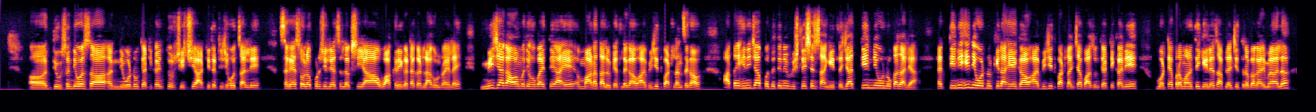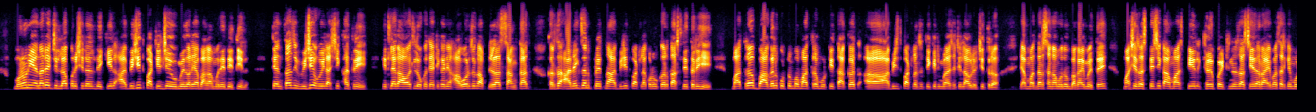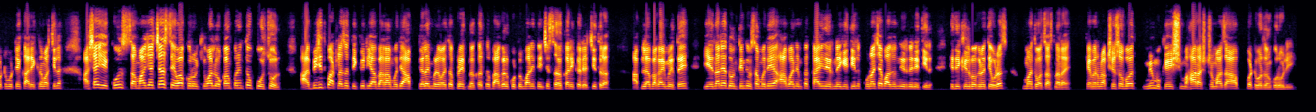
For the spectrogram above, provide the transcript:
अं, दिवसेंदिवस अं, निवडणूक त्या ठिकाणी चुरशीची अटीतटीची होत चालली सगळ्या सोलापूर जिल्ह्याचं लक्ष या वाकरी गटाकडे लागून राहिलंय. मी ज्या गावामध्ये उभा आहे ते आहे माढा तालुक्यातलं गाव अभिजित पाटलांचं गाव. आता ह्यांनी ज्या पद्धतीने विश्लेषण सांगितलं ज्या तीन निवडणुका झाल्या या तिन्ही निवडणुकीला हे गाव अभिजित पाटलांच्या बाजून त्या ठिकाणी मोठ्या प्रमाणात गेल्याचं आपल्याला चित्र बघायला मिळालं. म्हणून येणाऱ्या जिल्हा परिषदेला देखील अभिजित पाटील जे उमेदवार या भागामध्ये देतील त्यांचाच विजय होईल अशी खात्री इथल्या गावातले लोक त्या ठिकाणी आवर्जून आपल्याला सांगतात. खरं तर अनेक जण प्रयत्न अभिजित पाटलाकडून करत असले तरीही मात्र बागल कुटुंब मात्र मोठी ताकद अभिजित पाटलांचं तिकीट मिळण्यासाठी लावले चित्र. या मतदारसंघामधून बघायला मिळते माशी रस्त्याची कामं असतील खेळपैठणीच असेल रायबासारखे मोठे मोठे कार्यक्रम असतील अशा एकूण समाजाच्या सेवा करून किंवा लोकांपर्यंत पोहोचून अभिजित पाटलाचं तिकीट या भागामध्ये आपल्याला मिळवायचा प्रयत्न करतं बागल कुटुंबाने त्यांचे सहकार्य करण्याचं चित्र आपल्याला बघायला मिळतंय. येणाऱ्या दोन तीन दिवसामध्ये आबा नेमका काय निर्णय घेतील कुणाच्या बाजूने निर्णय देतील हे देखील बघणं तेवढंच महत्वाचं असणार आहे. कॅमेरा अक्षय सोबत मी मुकेश महाराष्ट्र माझा पटवर्धन कोरोली.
